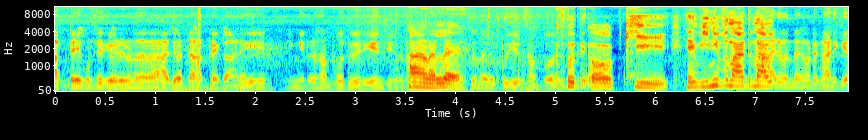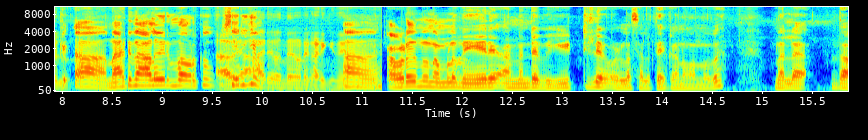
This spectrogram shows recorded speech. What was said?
അട്ടയെ കുറിച്ച് കേട്ടിട്ടുണ്ടെന്ന് ആദ്യമായിട്ടാണ് അട്ടയെ കാണുകയും ഇങ്ങനൊരു സംഭവത്തിൽ വരികയും ചെയ്തത് ആണല്ലേ? പുതിയൊരു സംഭവം ഓക്കെ. ഇനിയിപ്പോ നാട്ടിൽ നിന്ന് ആ നാട്ടിൽ നിന്ന് ആൾ വരുമ്പോ അവർക്ക് ശരിക്കും അവിടെ നിന്ന് നമ്മൾ നേരെ അണ്ണന്റെ വീട്ടിലുള്ള സ്ഥലത്തേക്കാണ് വന്നത്. നല്ല ഇതാ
